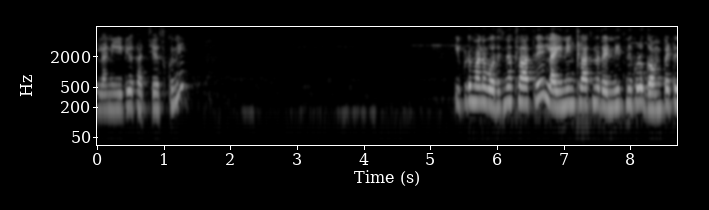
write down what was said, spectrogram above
ఇలా నీట్గా కట్ చేసుకుని ఇప్పుడు మన ఒరిజినల్ క్లాత్ని లైనింగ్ క్లాత్ని రెండింటిని కూడా గమ్ పెట్టి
